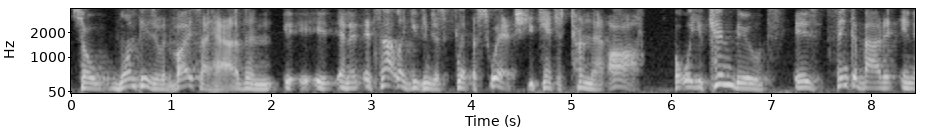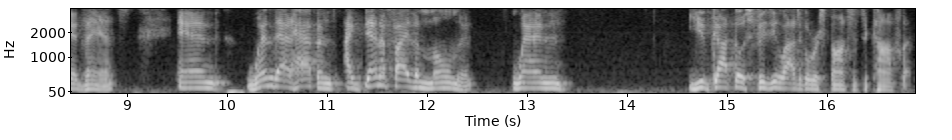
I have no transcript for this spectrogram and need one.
So one piece of advice I have, and it, it, and it, it's not like you can just flip a switch. You can't just turn that off. But what you can do is think about it in advance, and when that happens, identify the moment when you've got those physiological responses to conflict.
